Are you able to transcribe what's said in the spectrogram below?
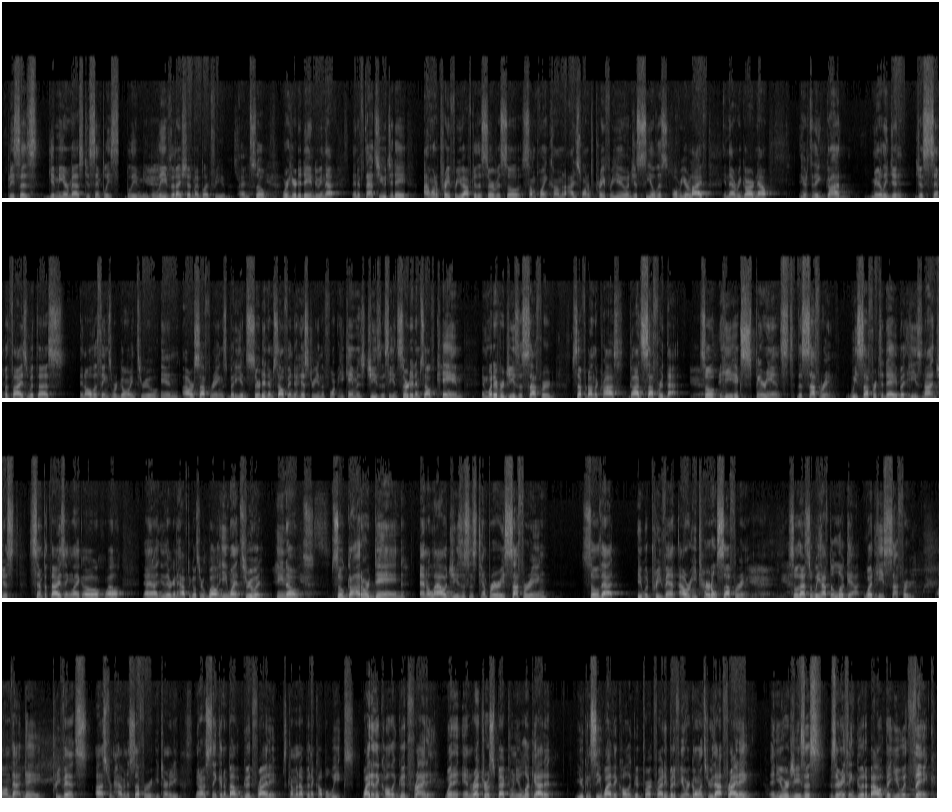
But he says, Give me your mess, just simply believe in me. Believe that I shed my blood for you. And so we're here today and doing that. And if that's you today, I want to pray for you after the service. So, at some point come and I just want to pray for you and just seal this over your life in that regard. Now, here's the thing God merely didn't just sympathize with us in all the things we're going through in our sufferings, but He inserted Himself into history. In the form, he came as Jesus. He inserted Himself, came, and whatever Jesus suffered, suffered on the cross, God suffered that. Yeah. So He experienced the suffering we suffer today, but He's not just sympathizing, like, oh, well, uh, they're going to have to go through. Well, he went through it, he knows. Yes. So God ordained and allowed Jesus' temporary suffering so that it would prevent our eternal suffering. Yeah. So that's what we have to look at. What he suffered on that day prevents us from having to suffer eternity. You know, I was thinking about Good Friday. It's coming up in a couple weeks. Why do they call it Good Friday? When in retrospect, when you look at it, you can see why they call it Good Friday. But if you were going through that Friday and you were Jesus, is there anything good about that you would think?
